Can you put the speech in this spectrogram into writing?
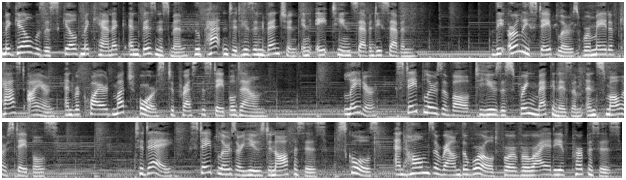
McGill was a skilled mechanic and businessman who patented his invention in 1877. The early staplers were made of cast iron and required much force to press the staple down. Later, staplers evolved to use a spring mechanism and smaller staples. Today, staplers are used in offices, schools, and homes around the world for a variety of purposes,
